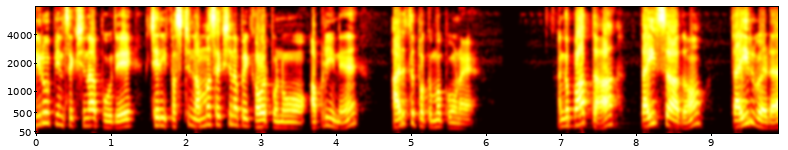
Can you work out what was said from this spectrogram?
யூரோப்பியன் செக்ஷனாக போகுதே? சரி ஃபஸ்ட்டு நம்ம செக்ஷனை போய் கவர் பண்ணுவோம் அப்படின்னு அடுத்த பக்கமாக போனேன். அங்கே பார்த்தா தயிர் சாதம் தயிர் வடை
